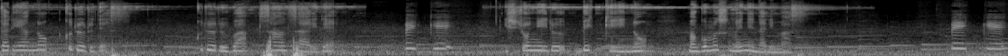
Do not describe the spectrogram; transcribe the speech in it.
タリアのクルルです。クルルは3歳で一緒にいるビッキーの孫娘になります。ビッキー。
